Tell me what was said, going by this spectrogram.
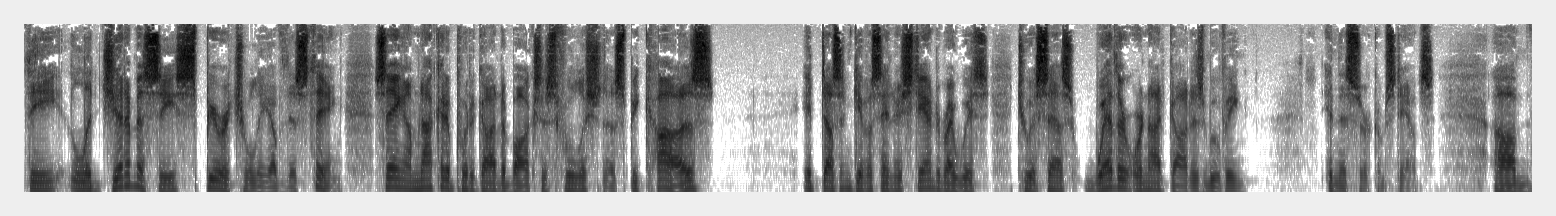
the legitimacy spiritually of this thing? Saying, I'm not going to put a God in a box is foolishness because it doesn't give us any standard by which to assess whether or not God is moving in this circumstance. Um,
